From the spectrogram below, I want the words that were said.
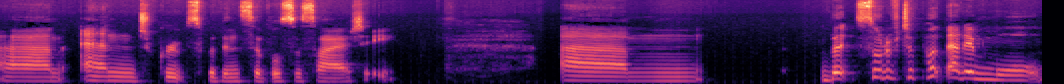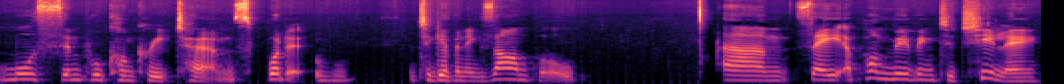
um, and groups within civil society. Um, but sort of to put that in more more simple, concrete terms, what it, to give an example, um, say upon moving to Chile,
